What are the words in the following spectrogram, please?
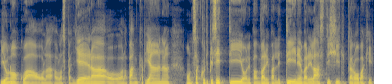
io no, qua ho la, ho la spalliera, ho, ho, la panca piana, ho un sacco di pesetti, ho le pa- varie pallettine, vari elastici, tutta roba che,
